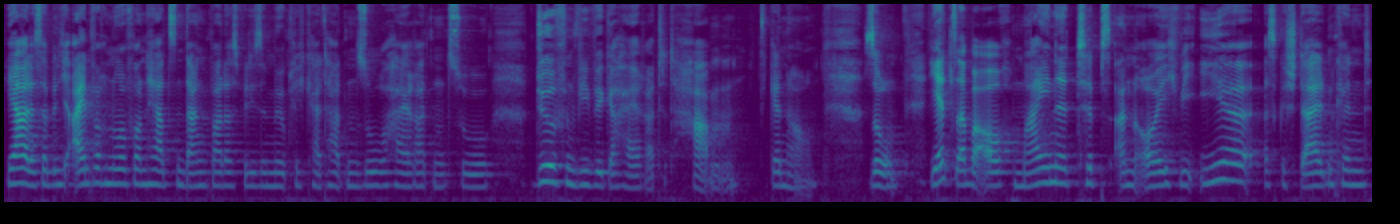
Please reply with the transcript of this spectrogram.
ja, deshalb bin ich einfach nur von Herzen dankbar, dass wir diese Möglichkeit hatten, so heiraten zu dürfen, wie wir geheiratet haben. Genau. So, jetzt aber auch meine Tipps an euch, wie ihr es gestalten könnt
